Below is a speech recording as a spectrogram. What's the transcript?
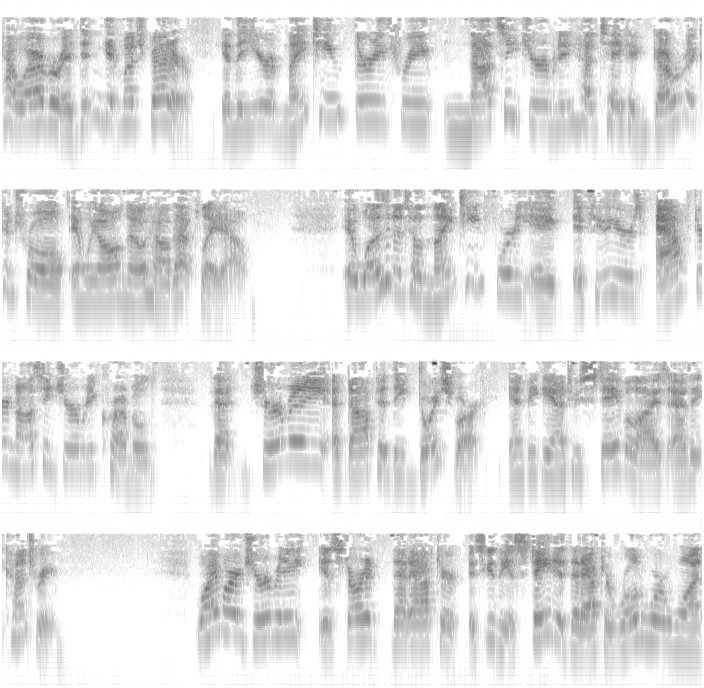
However, it didn't get much better. In the year of 1933, Nazi Germany had taken government control, and we all know how that played out. It wasn't until 1948, a few years after Nazi Germany crumbled, that Germany adopted the Deutschmark and began to stabilize as a country. Weimar Germany, it started that after, excuse me, it stated that after World War One,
